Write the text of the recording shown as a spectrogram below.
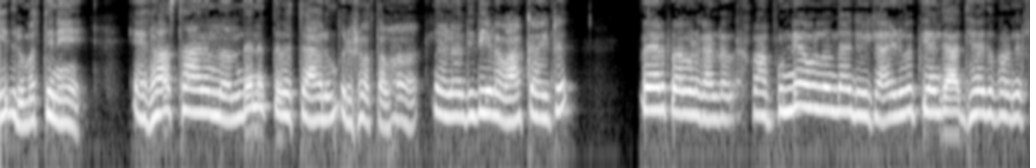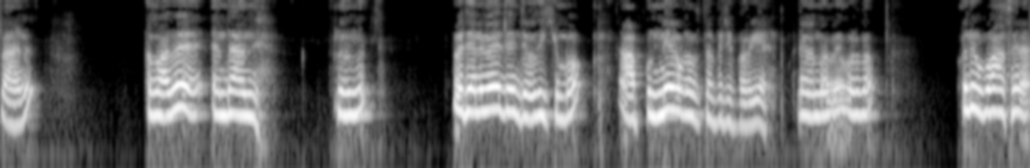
ഈ ധ്രുമത്തിനെ യഥാസ്ഥാനം നന്ദനത്ത് വെച്ചാലും പുരുഷോത്തമ എന്നാണ് അതിഥിയുടെ വാക്കായിട്ട് നേരത്തെ നമ്മൾ കണ്ടത്. അപ്പോൾ ആ പുണ്യവ്രതം എന്താണെന്ന് ചോദിക്കുക? എഴുപത്തിയഞ്ചാം അധ്യായത്തിൽ പറഞ്ഞിട്ടാണ്. അപ്പോൾ അത് എന്താന്ന്? ഇപ്പോൾ ജനമേജൻ ചോദിക്കുമ്പോൾ ആ പുണ്യവ്രതത്തെ പറ്റി പറയുകയാണ് പുണ്യകം എന്ന് ഒരു ഉപാസന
